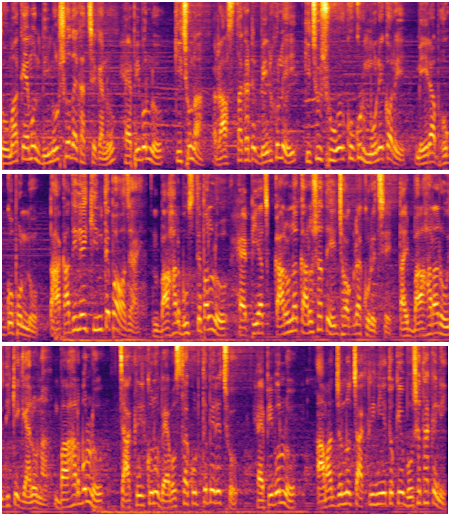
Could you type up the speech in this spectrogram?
তোমাকে এমন বিমর্ষ দেখাচ্ছে কেন? হ্যাপি বলল, কিছু না, রাস্তাঘাটে বের হলেই কিছু শুয়োর কুকুর মনে করে, মেয়েরা ভোগ্যপণ্য, টাকা দিলেই কিনতে পাওয়া যায়। বাহার বুঝতে পারল, হ্যাপি আজ কারও না কারও সাথে ঝগড়া করেছে, তাই বাহার আর ওইদিকে গেল না। বাহার বলল, চাকরির কোনো ব্যবস্থা করতে পেরেছ? হ্যাপি বলল আমার জন্য চাকরি নিয়ে তো কেউ বসে থাকেনি,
